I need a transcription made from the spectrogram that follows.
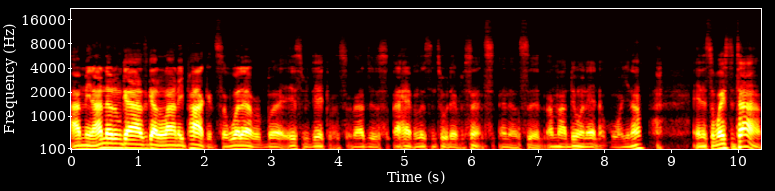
I mean, I know them guys got to line their pockets or whatever, but it's ridiculous. And I just, I haven't listened to it ever since. And I said, I'm not doing that no more, you know? And it's a waste of time.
